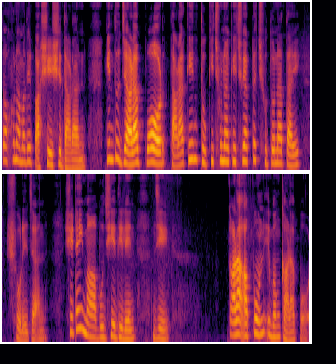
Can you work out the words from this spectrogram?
তখন আমাদের পাশে এসে দাঁড়ান। কিন্তু যারা পর, তারা কিন্তু কিছু না কিছু একটা ছুতোনাতায় সরে যান। সেটাই মা বুঝিয়ে দিলেন যে কারা আপন এবং কারা পর।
